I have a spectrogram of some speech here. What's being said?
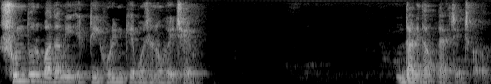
সুন্দর বাদামি একটি হরিণকে বোঝানো হয়েছে। দাঁড়িয়ে দাও, প্যারা চেঞ্জ করো।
